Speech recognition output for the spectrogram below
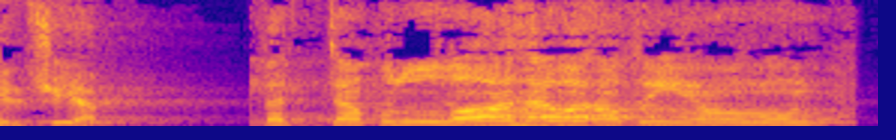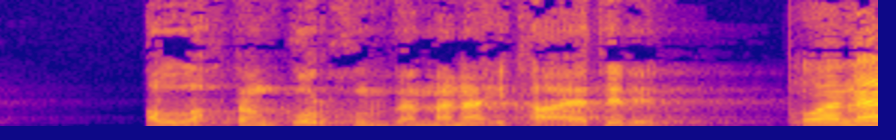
elçiyəm. Fattaqullaha və atiyun. Allahdan qorxun və mənə itaət edin. Və mə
